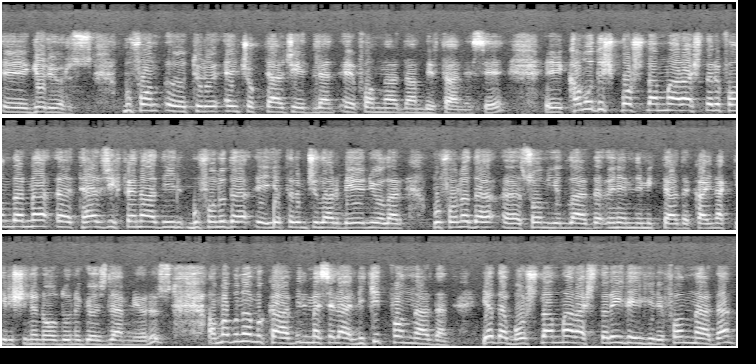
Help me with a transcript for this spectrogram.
e, görüyoruz. Bu fon e, türü en çok tercih edilen e, fonlardan bir tanesi. E, kamu dış borçlanma araçları fonlarına e, tercih fena değil. Bu fonu da yatırımcılar beğeniyorlar. Bu fona da son yıllarda önemli miktarda kaynak girişinin olduğunu gözlemliyoruz. Ama buna mukabil mesela likit fonlardan ya da borçlanma araçları ile ilgili fonlardan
